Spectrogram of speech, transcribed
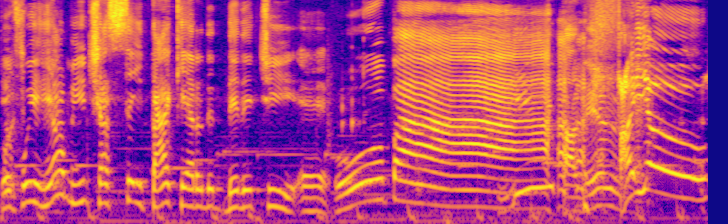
Eu fui realmente aceitar que era de- DDT. É. Opa! Ih, tá vendo? Aí, ô!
